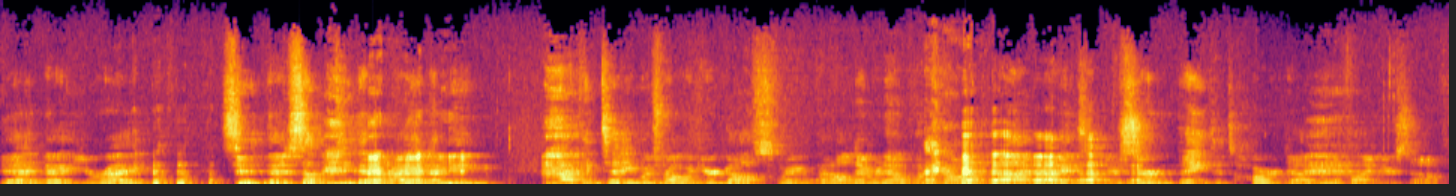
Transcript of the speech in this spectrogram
yeah, no, you're right. So, there's something to that, right? I mean, I can tell you what's wrong with your golf swing, but I'll never know what's wrong with mine, right? So there's certain things it's hard to identify in yourself.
